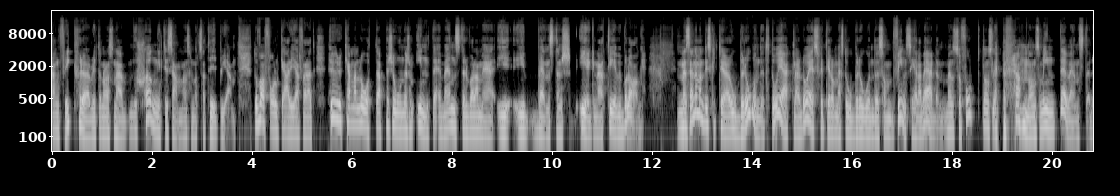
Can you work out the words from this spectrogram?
Jean Frick för övrigt och några sådana här sjöng tillsammans i något satirprogram. Då var folk arga för att hur kan man låta personer som inte är vänster vara med i, i vänsterns egna tv-bolag? Men sen när man diskuterar oberoendet, då jäklar, då är SVT de mest oberoende som finns i hela världen. Men så fort de släpper fram någon som inte är vänster,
